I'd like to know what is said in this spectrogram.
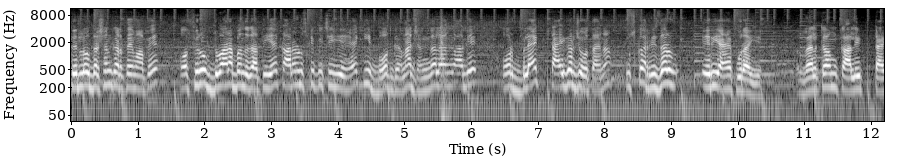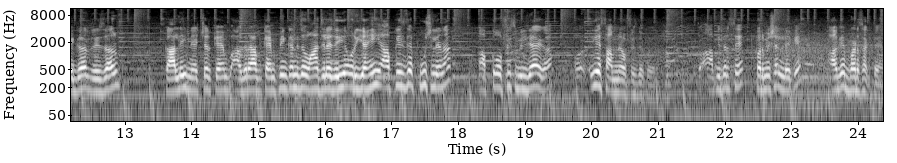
फिर लोग दर्शन करते हैं वहाँ पे और फिर वो दोबारा बंद हो जाती है। कारण उसके पीछे ये है कि बहुत घना जंगल है आगे और ब्लैक टाइगर जो होता है ना, उसका रिज़र्व एरिया है पूरा ये। Welcome Kali tiger reserve. Kali nature camp, अगर आप कैंपिंग करनी तो वहाँ चले जाइए और यहीं आप किसी से पूछ लेना, आपको ऑफ़िस मिल जाएगा और ये सामने ऑफ़िस देखो हाँ तो आप इधर से परमिशन लेके आगे बढ़ सकते हैं।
